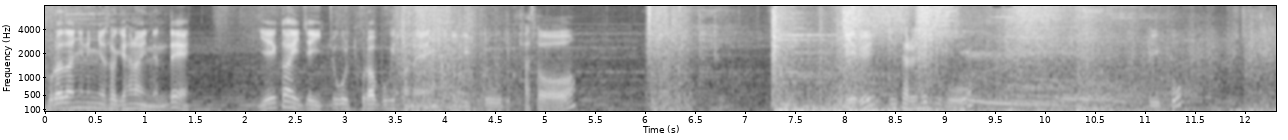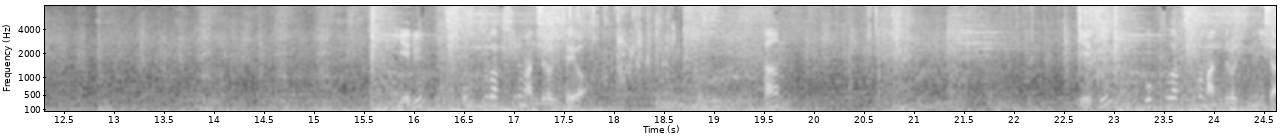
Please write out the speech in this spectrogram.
돌아다니는 녀석이 하나 있는데 얘가 이제 이쪽을 돌아보기 전에 이쪽으로 가서 얘를 인사를 해주고 그리고 얘를 꼭두각시로 만들어주세요 다음 얘도 꼭두각시로 만들어줍니다.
